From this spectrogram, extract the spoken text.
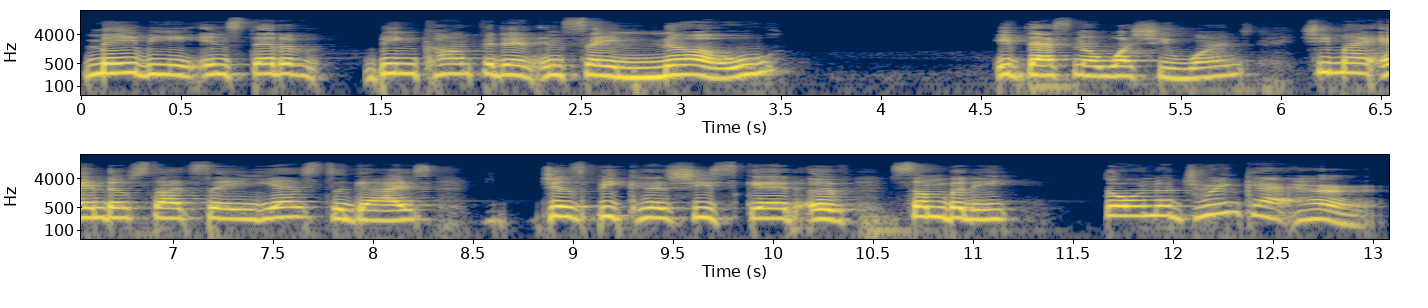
maybe instead of being confident and saying no, if that's not what she wants, she might end up start saying yes to guys just because she's scared of somebody throwing a drink at her.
